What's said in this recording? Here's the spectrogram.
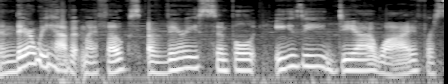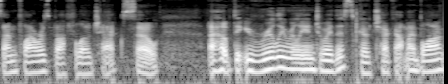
And there we have it, my folks. A very simple, easy DIY for Sunflowers Buffalo Check. So I hope that you really, really enjoy this. Go check out my blog.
